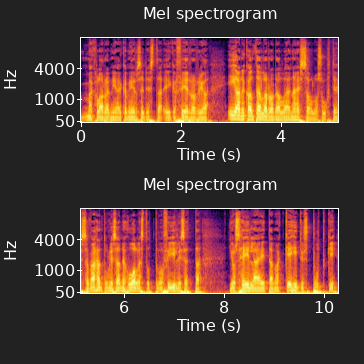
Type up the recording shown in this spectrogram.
McLarenia eikä Mercedestä eikä Ferraria, ei ainakaan tällä radalla ja näissä olosuhteissa. Vähän tuli sellainen huolestuttava fiilis, että jos heillä ei tämä kehitysputki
